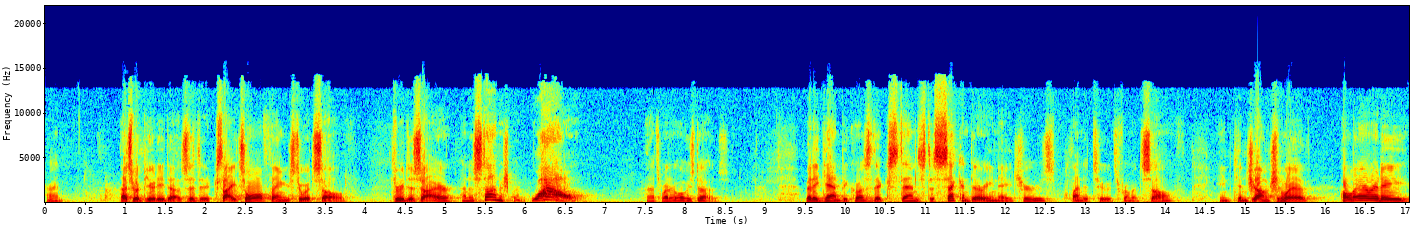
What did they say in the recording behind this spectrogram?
Right? That's what beauty does. It excites all things to itself through desire and astonishment. Wow! That's what it always does. But again, because it extends to secondary natures, plenitudes from itself, in conjunction with hilarity,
